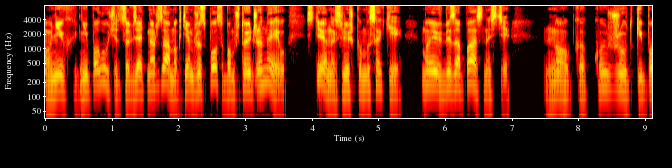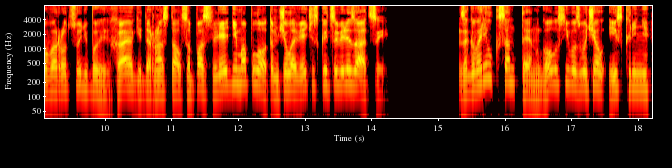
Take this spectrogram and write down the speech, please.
У них не получится взять наш замок тем же способом, что и Джанейл. Стены слишком высоки. Мы в безопасности. Но какой жуткий поворот судьбы. Хагидерн остался последним оплотом человеческой цивилизации. Заговорил Ксантен, голос его звучал искренне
